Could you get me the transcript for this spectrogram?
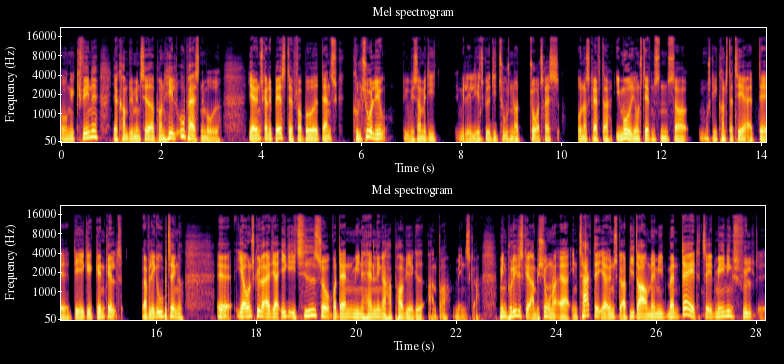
unge kvinde, jeg komplimenterede på en helt upassende måde. Jeg ønsker det bedste for både dansk kulturliv, det kan vi så med de, vil jeg lige indskyde, de 1062 underskrifter imod Jon Steffensen, så måske konstatere, at øh, det ikke er gengældt, i hvert fald ikke ubetinget. Øh, jeg undskylder, at jeg ikke i tide så, hvordan mine handlinger har påvirket andre mennesker. Mine politiske ambitioner er intakte. Jeg ønsker at bidrage med mit mandat til et meningsfyldt øh,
